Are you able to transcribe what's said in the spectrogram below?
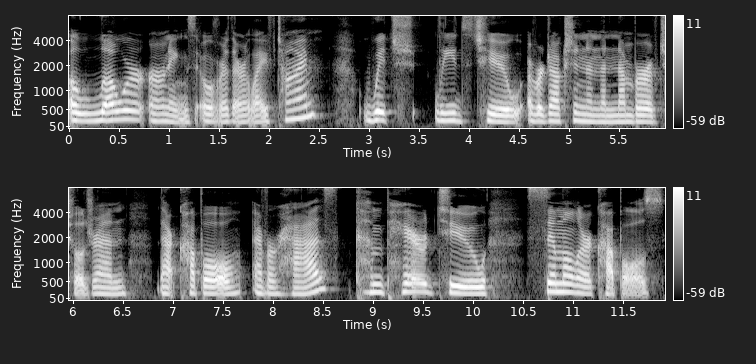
a lower earnings over their lifetime, which leads to a reduction in the number of children that couple ever has compared to similar couples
